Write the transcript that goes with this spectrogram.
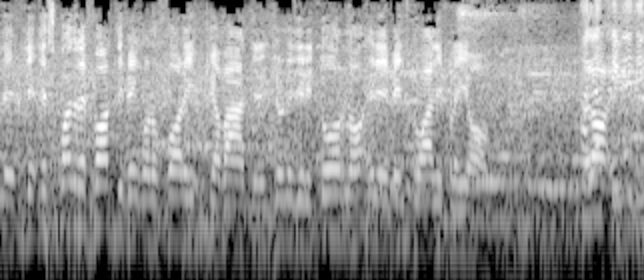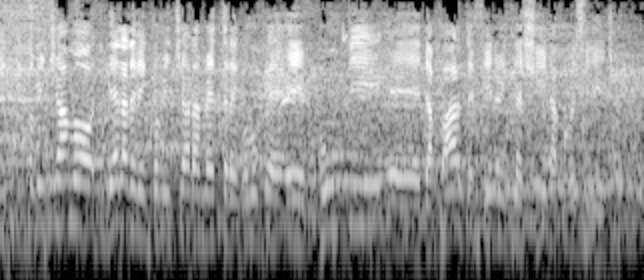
le, le, le, squadre forti vengono fuori più avanti nei giorni di ritorno e nei eventuali playoff. Però di... cominciamo, Biella deve incominciare a mettere comunque eh, punti eh, da parte fino in cascina come si dice.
